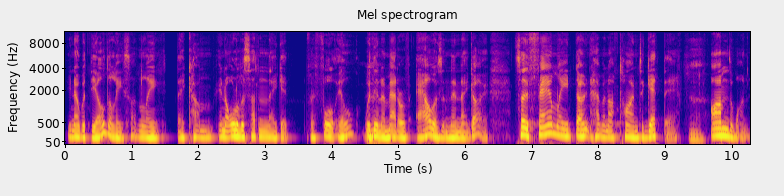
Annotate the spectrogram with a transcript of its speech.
you know, with the elderly, suddenly they come and all of a sudden they get they fall ill within a matter of hours and then they go. So family don't have enough time to get there. I'm the one.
